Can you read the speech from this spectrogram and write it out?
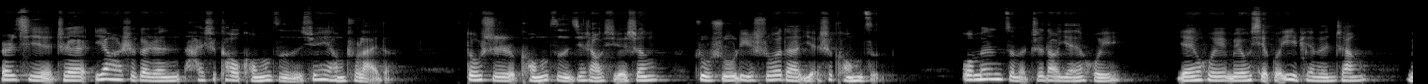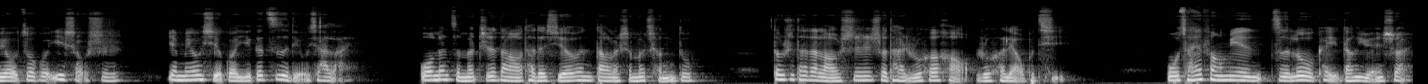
而且这一二十个人还是靠孔子宣扬出来的，都是孔子介绍学生、著书立说的，也是孔子。我们怎么知道颜回？颜回没有写过一篇文章，没有做过一首诗，也没有写过一个字留下来。我们怎么知道他的学问到了什么程度？都是他的老师说他如何好，如何了不起。武才方面，子路可以当元帅，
